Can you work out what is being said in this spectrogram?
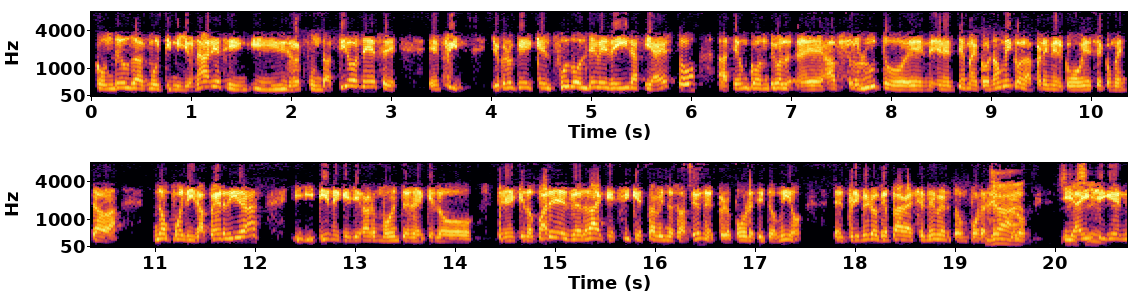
con deudas multimillonarias y, y refundaciones, eh, en fin, yo creo que, que el fútbol debe de ir hacia esto, hacia un control eh, absoluto en, en el tema económico, la Premier, como bien se comentaba, no puede ir a pérdidas y tiene que llegar un momento en el que lo en el que lo paren es verdad que sí que está habiendo sanciones pero pobrecito mío el primero que paga es el Everton por Ya, ejemplo. Sí, y ahí sí. siguen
